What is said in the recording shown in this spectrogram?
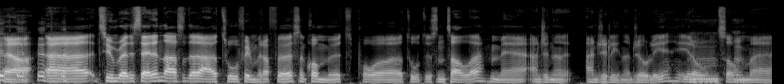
ja, uh, Tomb Raider-serien det altså, det er jo to filmer fra før som kom ut på 2000-tallet, med Angelina, Angelina Jolie i rollen mm. som eh,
